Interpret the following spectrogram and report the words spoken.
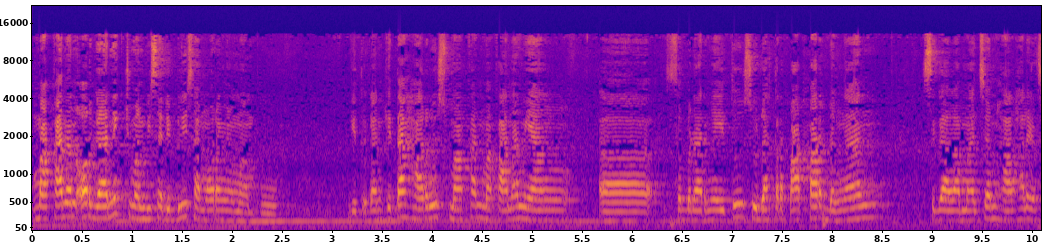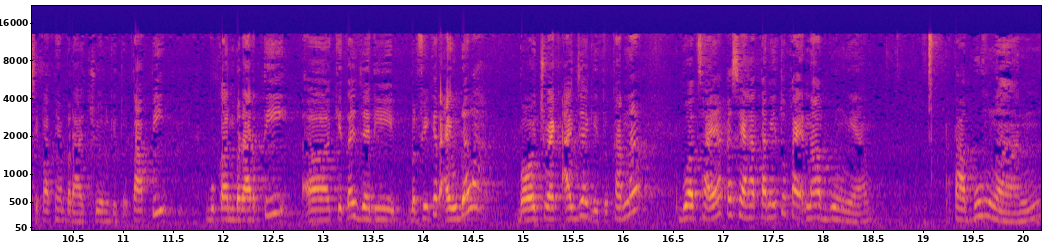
makanan organik cuma bisa dibeli sama orang yang mampu gitu kan. Kita harus makan makanan yang uh, sebenarnya itu sudah terpapar dengan segala macam hal-hal yang sifatnya beracun gitu. Tapi bukan berarti uh, kita jadi berpikir, ah udahlah bawa cuek aja gitu. Karena buat saya kesehatan itu kayak nabung ya. Tabungan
